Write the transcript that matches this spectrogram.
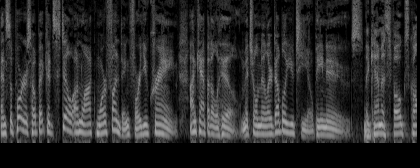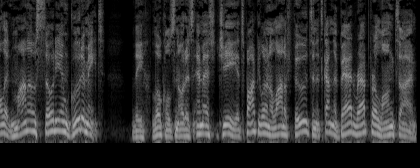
and supporters hope it could still unlock more funding for Ukraine. On Capitol Hill, Mitchell Miller, WTOP News. The chemist folks call it monosodium glutamate. The locals know it as MSG. It's popular in a lot of foods, and it's gotten a bad rap for a long time.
